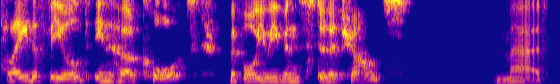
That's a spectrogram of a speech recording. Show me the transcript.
play the field in her court before you even stood a chance. Mad.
